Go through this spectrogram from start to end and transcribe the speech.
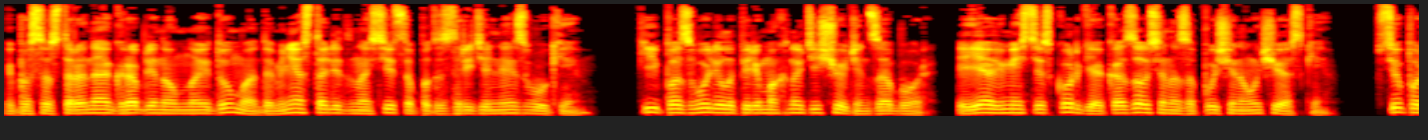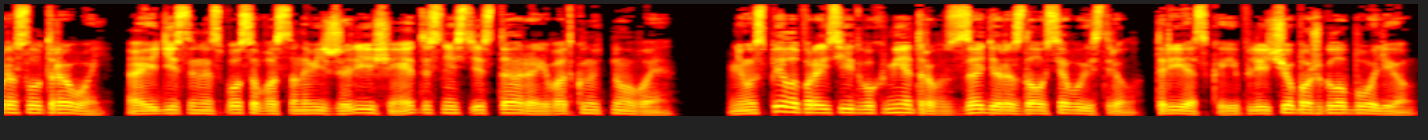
ибо со стороны ограбленного мной дома до меня стали доноситься подозрительные звуки. Ки позволила перемахнуть еще один забор, и я вместе с Корги оказался на запущенном участке. Все поросло травой, а единственный способ восстановить жилище – это снести старое и воткнуть новое. Не успела пройти двух метров, сзади раздался выстрел, треск, и плечо обожгло болью.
